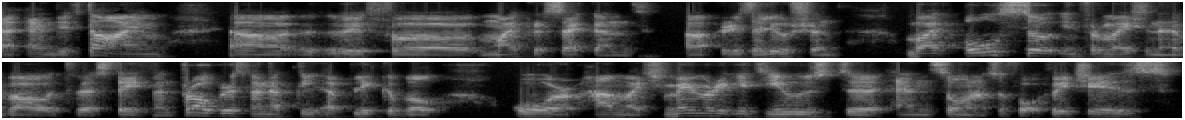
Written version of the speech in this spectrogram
uh, and with time, uh, with uh, microsecond uh, resolution, but also information about the statement progress when applicable, or how much memory it used, and so on and so forth, which is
